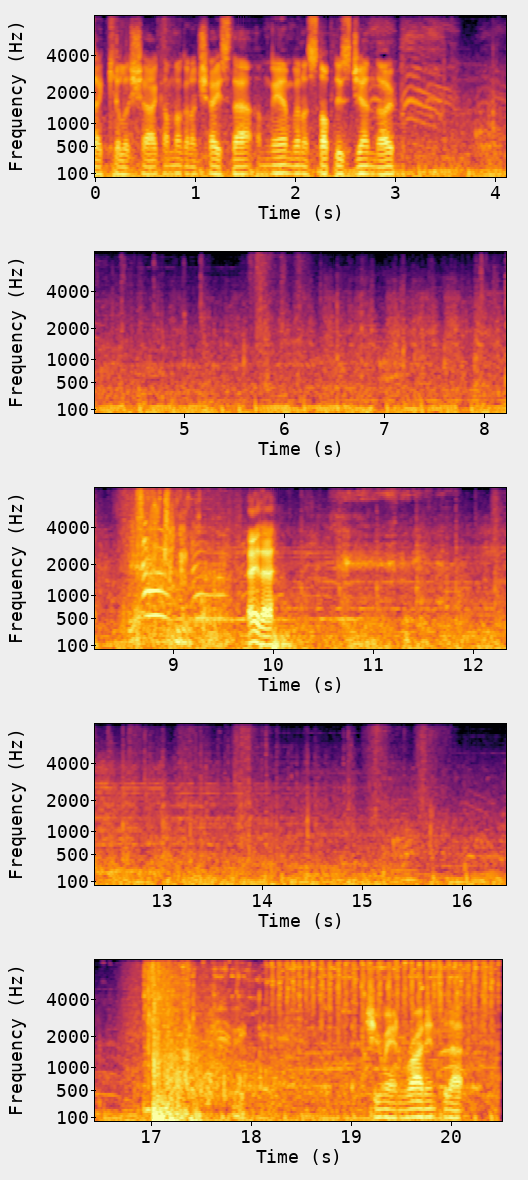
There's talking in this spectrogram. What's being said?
that killer shark. I'm not going to chase that. I'm, I'm going to stop this gen though. Hey there. She ran right into that.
